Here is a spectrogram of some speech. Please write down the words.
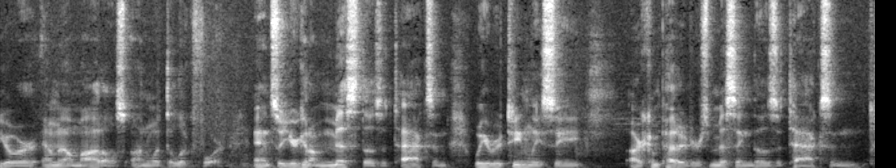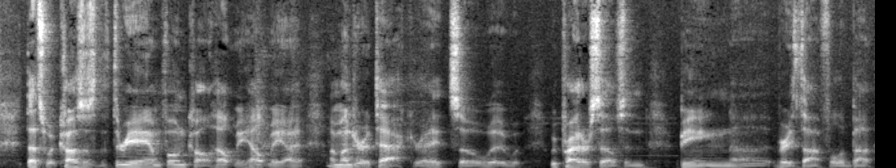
your ML models on what to look for. And so you're going to miss those attacks. And we routinely see our competitors missing those attacks. And that's what causes the 3 a.m. phone call help me, help me, I, am under attack, right? So we, we pride ourselves in being uh, very thoughtful about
